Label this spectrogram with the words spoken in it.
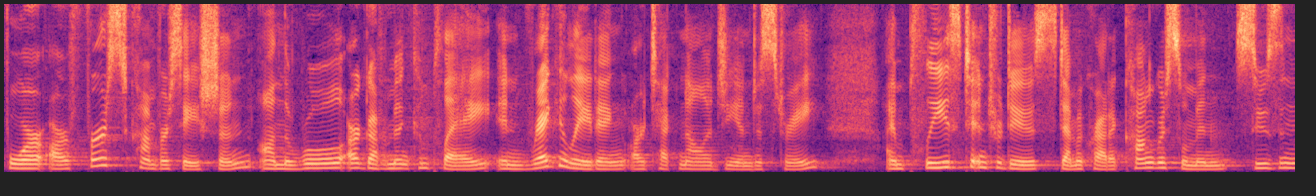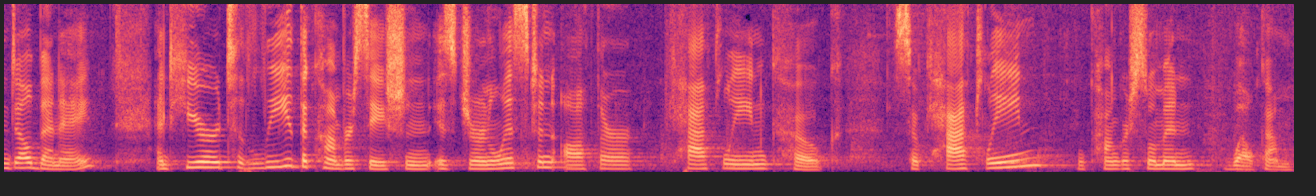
for our first conversation on the role our government can play in regulating our technology industry, I'm pleased to introduce Democratic Congresswoman Susan DelBene, and here to lead the conversation is journalist and author Kathleen Koch. So, Kathleen and Congresswoman, welcome.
